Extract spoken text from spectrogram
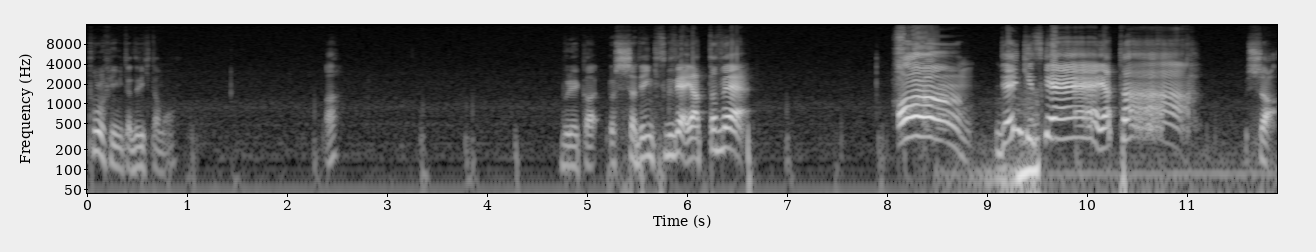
トロフィーみたいなの出てきたもん。ブレーカー。よっしゃ電気つくぜ。やったぜ。オン！電気つけやったよっしゃ。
